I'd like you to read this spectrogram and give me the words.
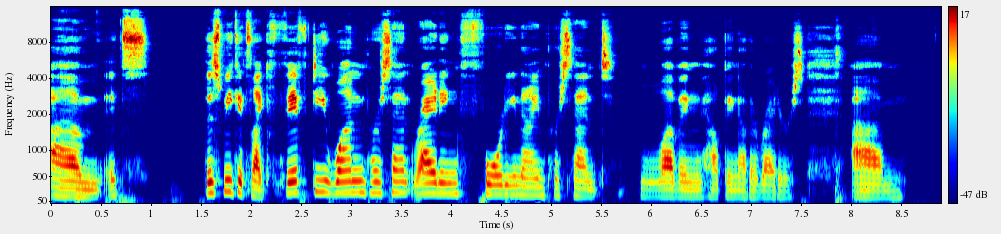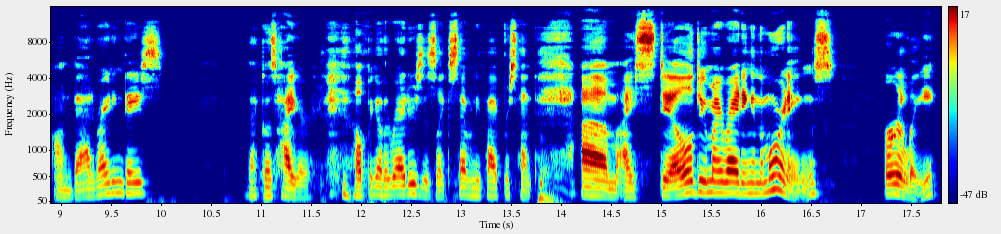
Um, it's this week it's like 51% writing, 49% loving helping other writers. Um, on bad writing days, that goes higher. helping other writers is like 75%. Um, I still do my writing in the mornings early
